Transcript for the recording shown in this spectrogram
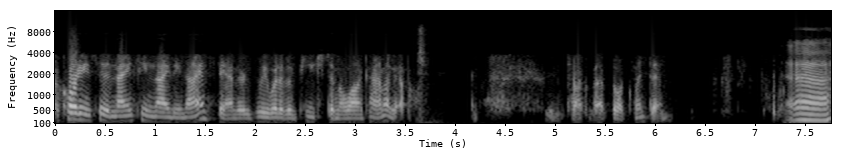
according to the 1999 standards, we would have impeached him a long time ago. We didn't talk about Bill Clinton. Uh,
